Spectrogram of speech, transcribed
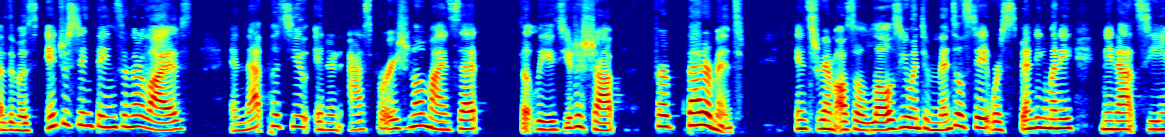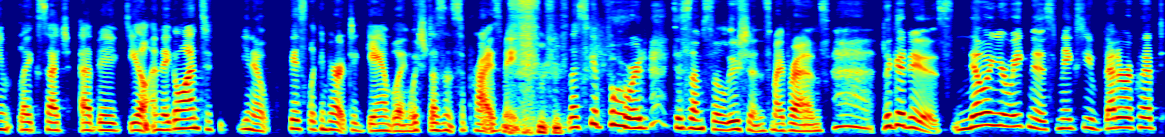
of the most interesting things in their lives. And that puts you in an aspirational mindset that leads you to shop for betterment. Instagram also lulls you into a mental state where spending money may not seem like such a big deal. And they go on to, you know, basically compare it to gambling, which doesn't surprise me. Let's get forward to some solutions, my friends. The good news knowing your weakness makes you better equipped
